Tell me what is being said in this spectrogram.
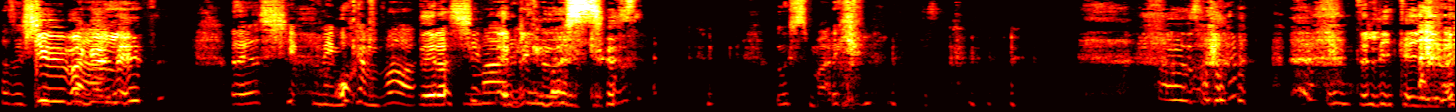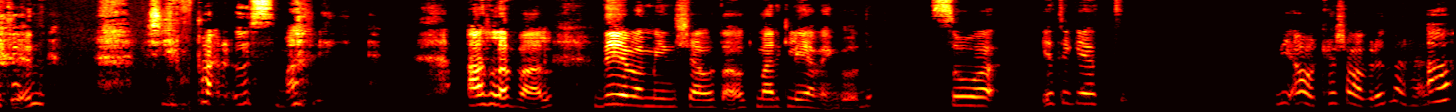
Alltså, Gud vad gulligt! Och deras chipname Och kan vara Deras chip blir Marcus. Usmark. Alltså, inte lika givet. Chippar Usmark. I alla fall, det var min shoutout, Mark Levengood. Så jag tycker att vi ja, kanske avrundar här. Ja.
